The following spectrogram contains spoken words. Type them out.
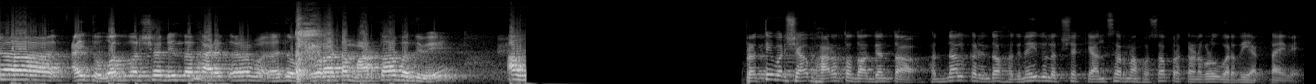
ಆಯಿತು. ಒಂದು ವರ್ಷದಿಂದ ಕಾರ್ಯಕ್ರಮ, ಇದು ಹೋರಾಟ ಮಾಡ್ತಾ ಬಂದಿವಿ. ಪ್ರತಿ ವರ್ಷ ಭಾರತದಾದ್ಯಂತ ಹದಿನಾಲ್ಕರಿಂದ ಹದಿನೈದು ಲಕ್ಷ ಕ್ಯಾನ್ಸರ್ನ ಹೊಸ ಪ್ರಕರಣಗಳು ವರದಿಯಾಗ್ತಾ ಇವೆ.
